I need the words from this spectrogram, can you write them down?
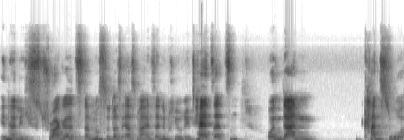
innerlich struggles, dann musst du das erstmal als deine Priorität setzen und dann kannst du,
